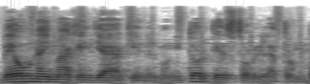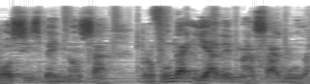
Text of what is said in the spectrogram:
veo una imagen ya aquí en el monitor que es sobre la trombosis venosa profunda y además aguda.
